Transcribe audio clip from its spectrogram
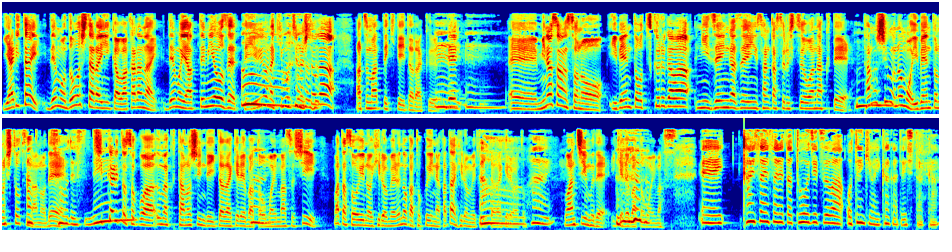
やりたい、でもどうしたらいいかわからない、でもやってみようぜっていうような気持ちの人が 集まってきていただく。ええで、ええ。えー皆さん、そのイベントを作る側に全員が全員参加する必要はなくてうん、楽しむのもイベントの一つなのあで、そうですね。しっかりとそこはうまく楽しんでいただければと思いますし、またそういうのを広めるのが得意な方は広めていただければとはい。ワンチームでいければと思います。えー開催された当日はお天気はいかがでしたか？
